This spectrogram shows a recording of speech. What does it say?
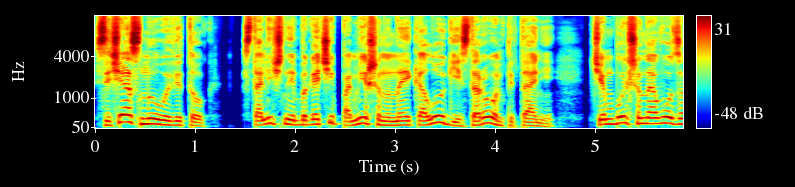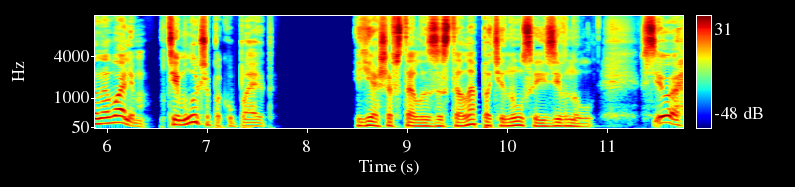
Сейчас новый виток. Столичные богачи помешаны на экологии и здоровом питании. Чем больше навоза навалим, тем лучше покупают. Яша встал из-за стола, потянулся и зевнул. «Все,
